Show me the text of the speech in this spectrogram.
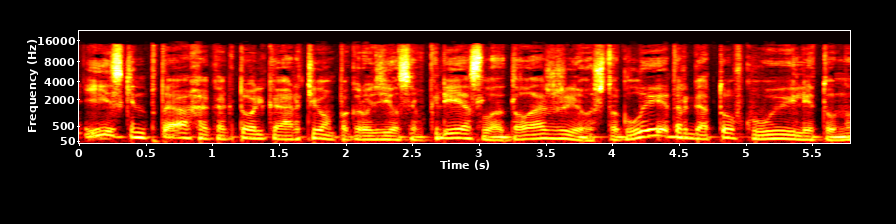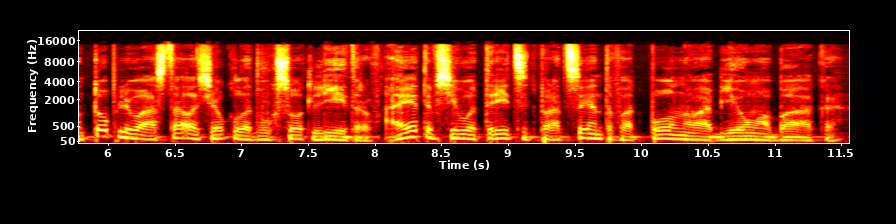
Искин Птаха, как только Артем погрузился в кресло, доложил, что глейдер готов к вылету, но топлива осталось около 200 литров, а это всего 30% от полного объема бака.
